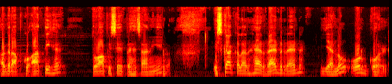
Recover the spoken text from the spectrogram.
अगर आपको आती है तो आप इसे पहचानिए। इसका कलर है रेड रेड येलो और गोल्ड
